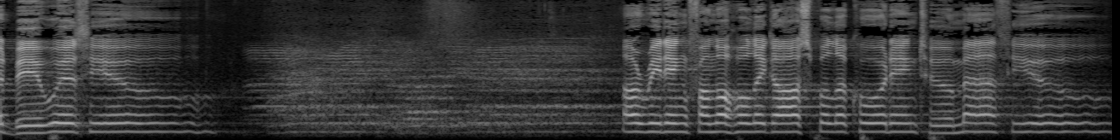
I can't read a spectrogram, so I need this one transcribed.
Lord be with you. A reading from the Holy Gospel according to Matthew.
